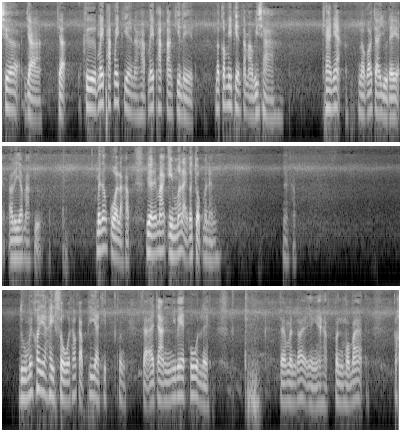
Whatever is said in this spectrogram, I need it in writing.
เชื่ออย่าจะคือไม่พักไม่เพียรนะครับ ไม่พักตามกิเลส แล้วก็ไม่เพียรตามอวิชชา แค่เนี้ยเราก็จะอยู่ในอริยมรรคอยู่ ไม่ต้องกลัวหรอกครับอยู่ในมรรคอิ่มเมื่อไหร่ก็จบเมื่อนั้นนะครับ ดูไม่ค่อยไฮโซเท่ากับพี่อาทิตย์คุณกับอาจารย์นิเวศพูดเลย แต่มันก็อย่างเงี้ยครับคนผมว่าก็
